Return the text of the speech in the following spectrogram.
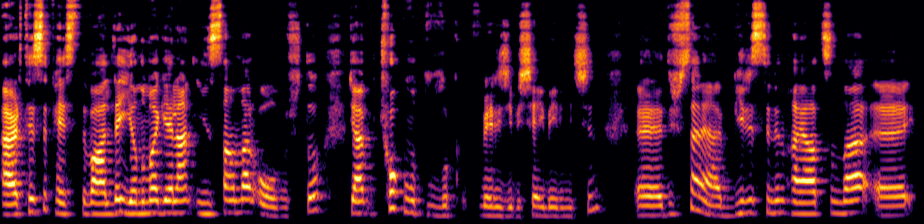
ertesi festivalde yanıma gelen insanlar olmuştu. Yani çok mutluluk verici bir şey benim için. E, düşünsene yani birisinin hayatında e,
